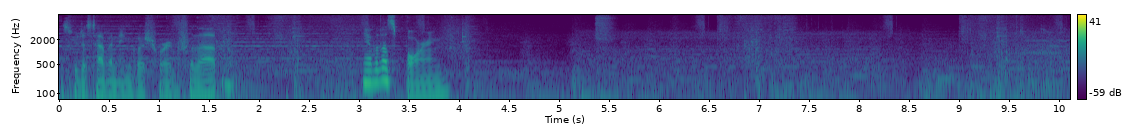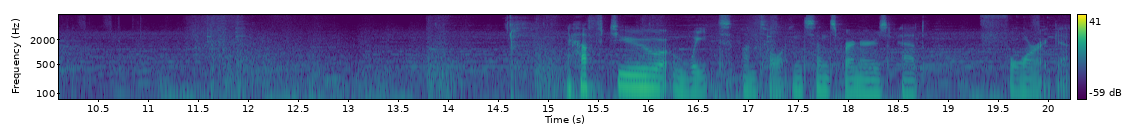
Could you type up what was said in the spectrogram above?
guess we just have an English word for that. Yeah, but that's boring. Have to wait until incense burners at 4 again.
